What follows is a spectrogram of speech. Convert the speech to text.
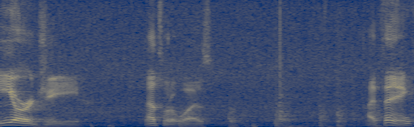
ERG. That's what it was. I think.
